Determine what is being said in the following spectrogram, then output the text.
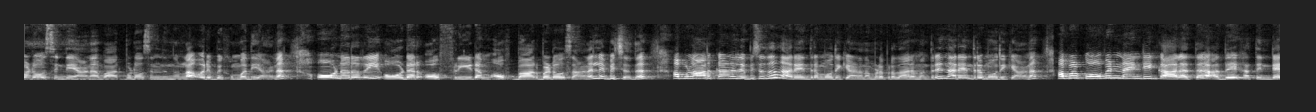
ബാർബഡോസിന്റെയാണ്. ബാർബഡോസിൽ നിന്നുള്ള ഒരു ബഹുമതിയാണ്. Honorary order of freedom of Barbados ആണ് ലഭിച്ചത്. അപ്പോൾ ആർക്കാണ് ലഭിച്ചത്? നരേന്ദ്രമോദിക്കാണ്. നമ്മുടെ പ്രധാനമന്ത്രി നരേന്ദ്രമോദിക്കാണ്. അപ്പോൾ കോവിഡ് നയന്റീൻ കാലത്ത് അദ്ദേഹത്തിന്റെ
